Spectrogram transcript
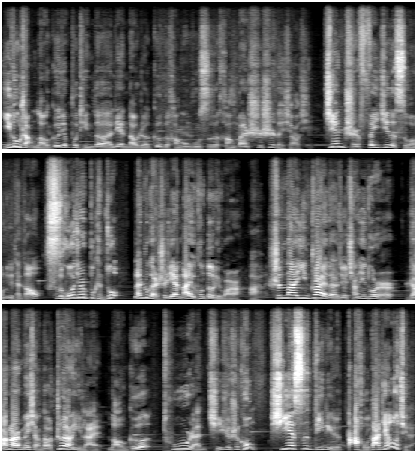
一路上，老哥就不停地念叨着各个航空公司航班失事的消息，坚持飞机的死亡率太高，死活就是不肯坐。男主赶时间，哪有空逗你玩啊？啊，是生拉硬拽的就强行托人。然而没想到，这样一来，老哥突然情绪失控，歇斯底里的大吼大叫起来。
